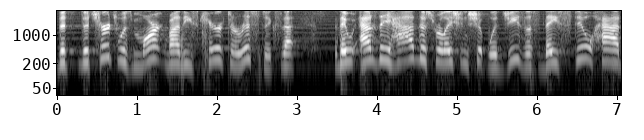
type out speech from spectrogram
the, the church was marked by these characteristics that they, as they had this relationship with Jesus, they still had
